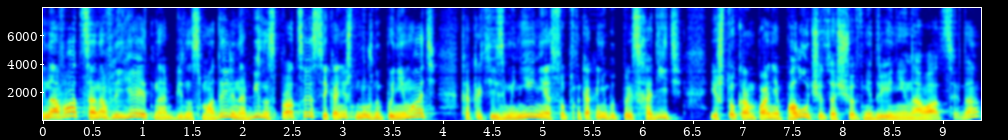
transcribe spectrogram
инновация, она влияет на бизнес-модели, на бизнес-процессы. И, конечно, нужно понимать, как эти изменения, собственно, как они будут происходить, и что компания получит за счет внедрения инноваций. Да?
